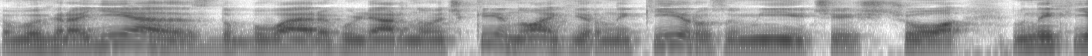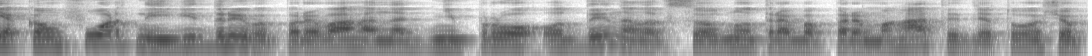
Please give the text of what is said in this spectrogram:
виграє, здобуває регулярно очки. Ну а гірники, розуміючи, що в них є комфортний відрив і перевага над Дніпро 1, але все одно треба перемагати для того, щоб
